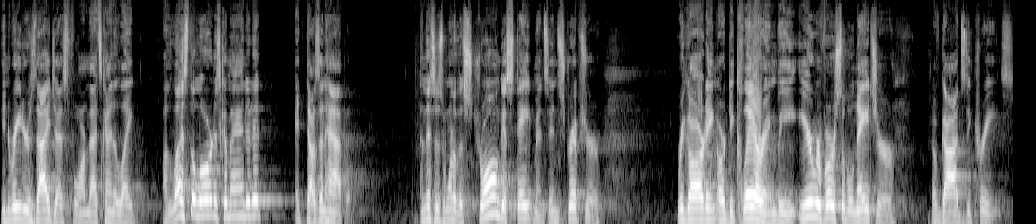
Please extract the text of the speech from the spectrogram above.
in Reader's Digest form, that's kind of like, unless the Lord has commanded it, it doesn't happen. And this is one of the strongest statements in Scripture regarding or declaring the irreversible nature of God's decrees.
